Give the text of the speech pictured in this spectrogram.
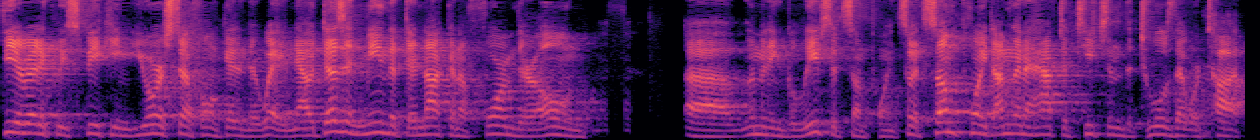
theoretically speaking your stuff won't get in their way. Now it doesn't mean that they're not going to form their own uh, limiting beliefs at some point. So at some point i'm going to have to teach them the tools that were taught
